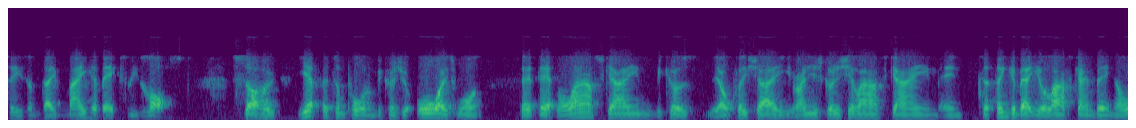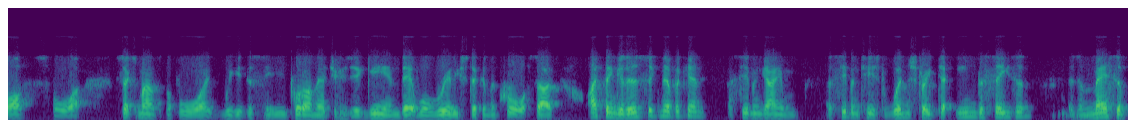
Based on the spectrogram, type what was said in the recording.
season they may have actually lost. So, yep, it's important because you always want that, that last game, because the old cliche, you're only as good as your last game, and to think about your last game being a loss for six months before we get to see you put on that jersey again, that will really stick in the craw. So I think it is significant, a seven game, a seven test win streak to end the season is a massive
